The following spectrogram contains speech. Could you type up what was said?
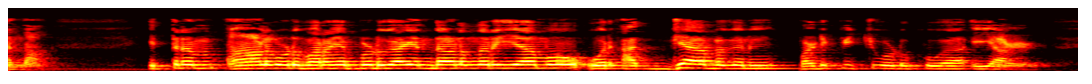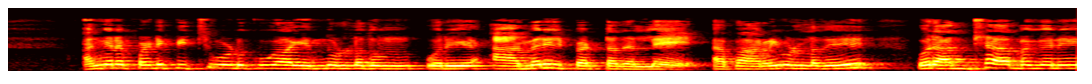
എന്ന ഇത്തരം ആളുകളോട് പറയപ്പെടുക എന്താണെന്നറിയാമോ? ഒരു അധ്യാപകന് പഠിപ്പിച്ചു കൊടുക്കുക ഇയാൾ. അങ്ങനെ പഠിപ്പിച്ചു കൊടുക്കുക എന്നുള്ളതും ഒരു അമലിൽപ്പെട്ടതല്ലേ? അപ്പൊ അറിവുള്ളത് ഒരു അധ്യാപകന്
